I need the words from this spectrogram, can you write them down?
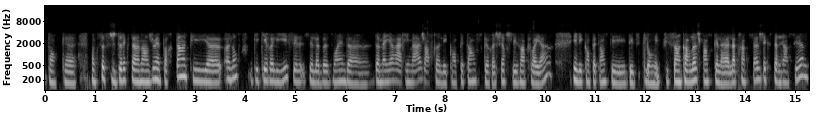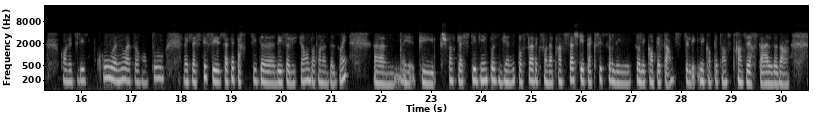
donc, euh, donc ça, je dirais que c'est un enjeu important. Puis euh, un autre qui, est relié, c'est le besoin d'un meilleur arrimage entre les compétences que recherchent les employeurs et les compétences des, des diplômés. Puis ça, encore là, je pense que l'apprentissage expérientiel qu'on utilise beaucoup, nous, à Toronto, avec la cité, c'est ça fait partie de, des solutions dont on a besoin. et puis, je pense que la cité est bien positionnée pour ça avec son apprentissage qui est axé sur les sur les compétences, les, les compétences transversales dans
